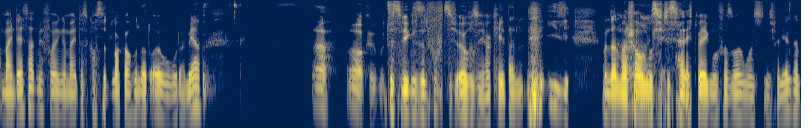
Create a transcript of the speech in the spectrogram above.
Mein Dad hat mir vorhin gemeint, das kostet locker 100 Euro oder mehr. Ah, okay, gut. Deswegen sind 50 Euro so, okay, dann easy. Und dann mal schauen, muss ich Okay. das halt echt mal irgendwo versorgen, wo ich es nicht verlieren kann.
